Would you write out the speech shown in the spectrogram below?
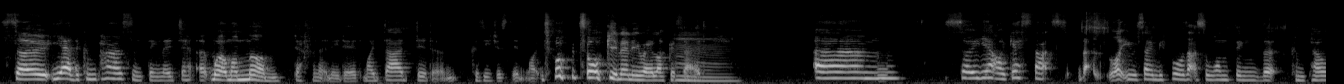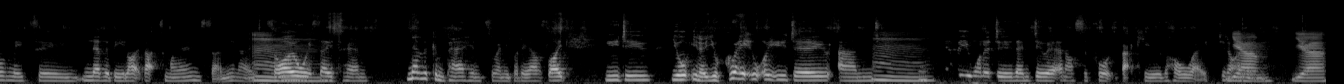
so, yeah, the comparison thing, they, de- uh, well, my mum definitely did. My dad didn't because he just didn't like talk- talking anyway, like I said. Mm. Um, so, yeah, I guess that's, that, like you were saying before, that's the one thing that compelled me to never be like that to my own son, you know? So I always Mm. say to him, never compare him to anybody else. Like, you do, you're, you know, you're great at what you do and Mm. whatever you want to do, then do it, and I'll support back you the whole way. Do you know yeah what I mean? yeah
